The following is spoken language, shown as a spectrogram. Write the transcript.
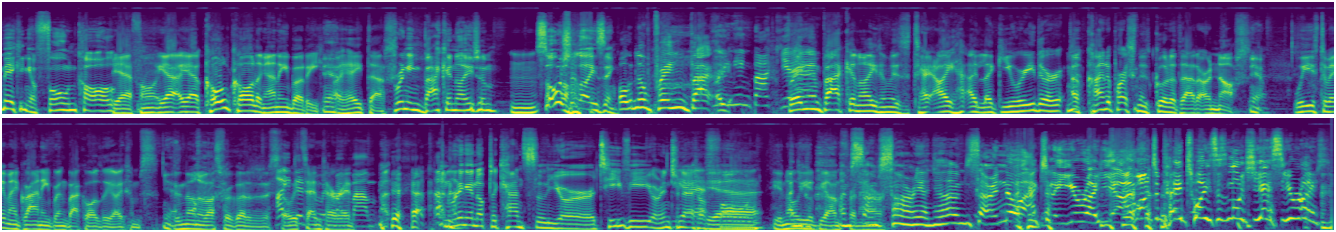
making a phone call, Yeah, phone, yeah, yeah. Cold calling anybody. Yeah. I hate that. bringing back an item, socializing. Oh no, bring back. Bringing back, yeah. Bringing back an item is ter- I, I like you were either a kind of person who's good at that or not. Yeah. We used to make my granny bring back all the items. Yeah. None of us were good at it, so I we did sent her in. and ringing up to cancel your TV or internet Yeah. or phone. Yeah, you know you'd go, be on I'm for an so- hour." I'm sorry, I'm sorry. No, actually, you're right. Yeah, I want to pay twice as much. Yes, you're right.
